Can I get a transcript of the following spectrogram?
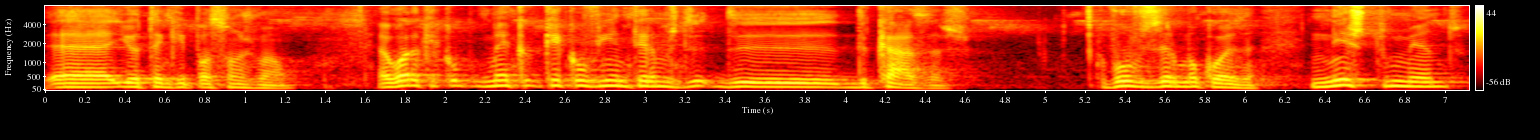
e eu tenho que ir para o São João. Agora, o que, é que, é que, é que eu vi em termos de, de, de casas? Vou-vos dizer uma coisa. Neste momento,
